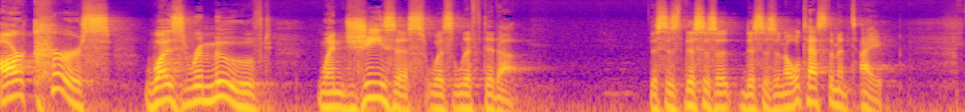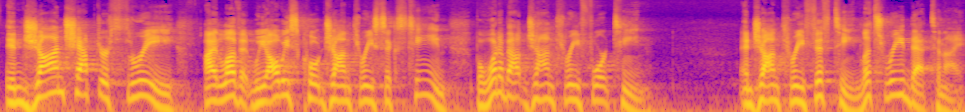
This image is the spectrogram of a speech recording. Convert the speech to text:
Our curse was removed when Jesus was lifted up. This is, this is, a, this is an Old Testament type. In John chapter 3, I love it. We always quote John 3:16, but what about John 3:14 and John 3:15? Let's read that tonight.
